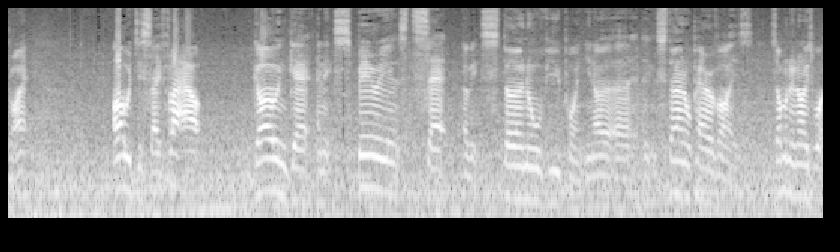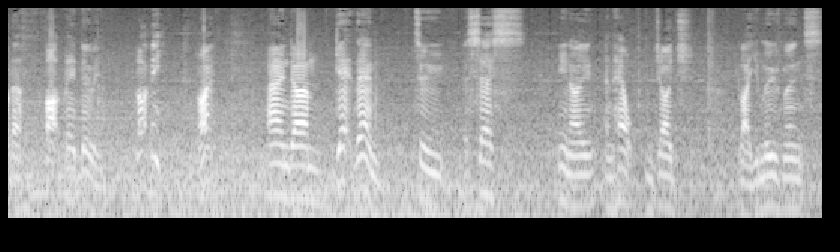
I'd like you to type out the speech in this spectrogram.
right? I would just say flat out, go and get an experienced set of external viewpoint, you know, uh, an external pair of eyes, someone who knows what the fuck they're doing, like me, right? And um, get them to assess, you know, and help and judge like your movements,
